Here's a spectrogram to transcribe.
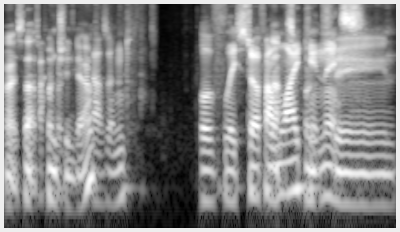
All right, so that's punching down. Thousand. Lovely stuff. I'm That's liking this.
